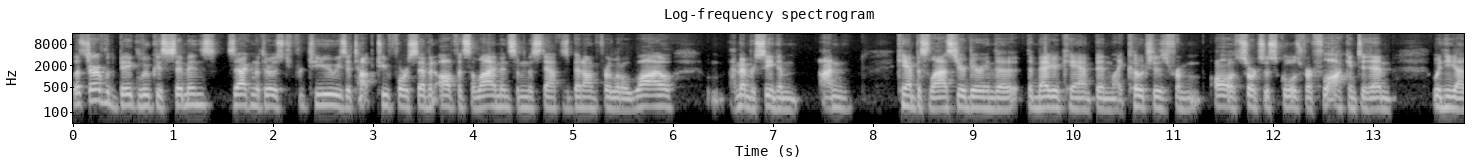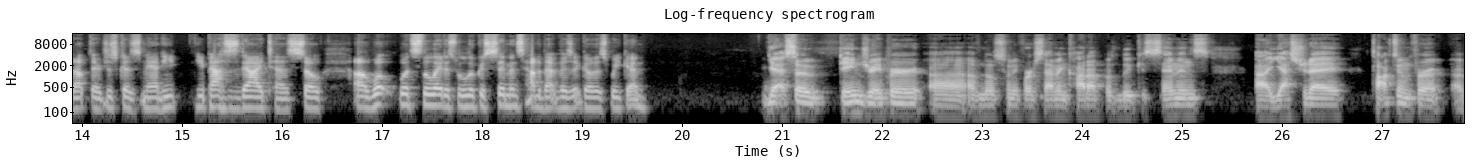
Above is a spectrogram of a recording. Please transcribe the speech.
Let's start off with big Lucas Simmons. Zach, I'm going to throw this to you. He's a top 247 offensive lineman. Some of the staff has been on for a little while. I remember seeing him on campus last year during the the mega camp, and like coaches from all sorts of schools were flocking to him when he got up there, just because man, he he passes the eye test. So, uh, what what's the latest with Lucas Simmons? How did that visit go this weekend? Yeah, so Dane Draper uh, of twenty four seven caught up with Lucas Simmons uh, yesterday. Talked to him for a,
